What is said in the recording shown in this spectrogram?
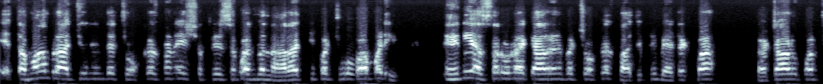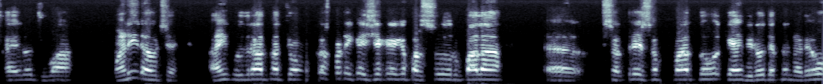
એ તમામ રાજ્યોની અંદર ચોક્કસપણે ક્ષત્રિય સમાજમાં નારાજગી પણ જોવા મળી. એની અસરોના કારણે પણ ચોક્કસ ભાજપની બેઠકમાં ઘટાડો પણ થયેલો જોવા મળી રહ્યો છે. અહીં ગુજરાતમાં ચોક્કસપણે કહી શકાય કે પરસુ રૂપાલા ક્ષત્રિય સમાજનો ક્યાંય વિરોધ એમને નડ્યો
